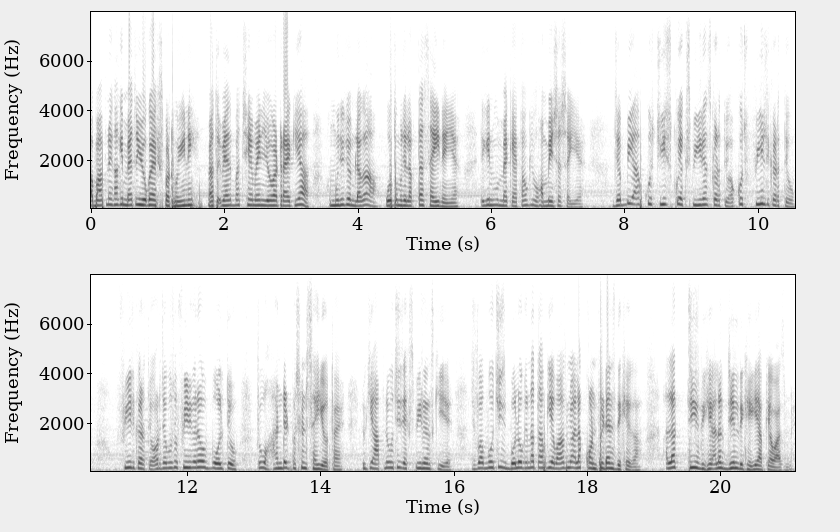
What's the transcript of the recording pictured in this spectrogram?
अब आपने कहा कि मैं तो योगा एक्सपर्ट हुई नहीं, मैं तो वैसे बस छः महीने योगा ट्राई किया, और मुझे जो लगा, वो तो मुझे लगता है सही नहीं है, लेकिन वो मैं कहता हूँ कि वो हमेशा सही है। जब भी आप कुछ चीज़ को एक्सपीरियंस करते हो, आप कुछ फील करते हो फील करते हो और जब उसे फील करे वो बोलते हो तो वो हंड्रेड परसेंट सही होता है, क्योंकि आपने वो चीज़ एक्सपीरियंस की है। जब आप वो चीज़ बोलोगे ना तो आपकी आवाज़ में अलग कॉन्फिडेंस दिखेगा, अलग चीज़ दिखेगी, अलग जेल दिखेगी आपकी आवाज़ में।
